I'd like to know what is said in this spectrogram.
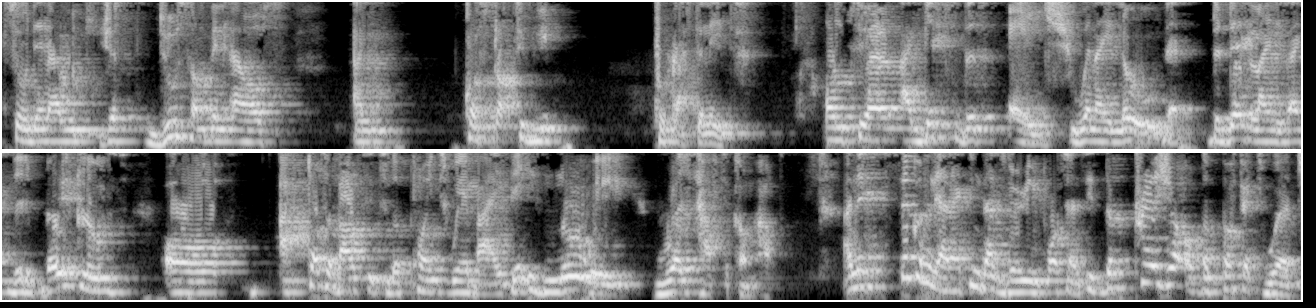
So then I would just do something else and constructively procrastinate until I get to this edge when I know that the deadline is like very close or I've thought about it to the point whereby there is no way words have to come out. And then secondly, and I think that's very important, is the pressure of the perfect word.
